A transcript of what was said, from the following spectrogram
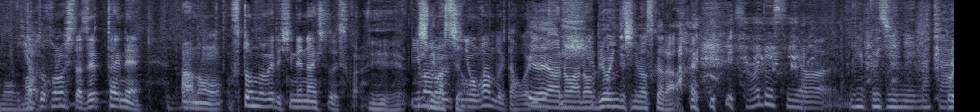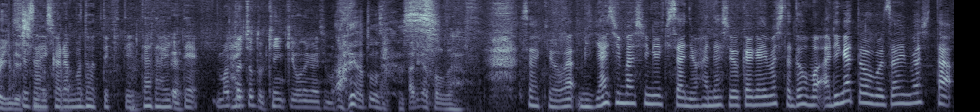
もうまた。この人は絶対ねあの布団の上で死ねない人ですから、今のうちに拝んどいた方がいいです。いやあのあの病院で死にますから。そうですよ、ね、無事にまた取材から戻ってきていただいて。またちょっと緊急お願いします、ありがとうございます。ありがとうございます。さあ今日は宮島茂樹さんにお話を伺いました。どうもありがとうございました。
